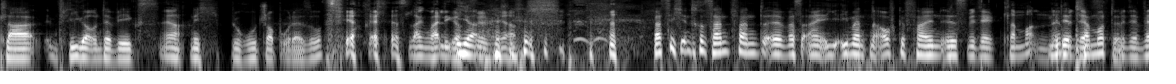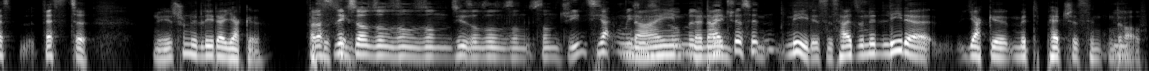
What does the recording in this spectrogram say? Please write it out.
klar im Flieger unterwegs Ja. und nicht Bürojob oder so. Das wäre auch etwas langweiliger Ja. Film, ja. Was ich interessant fand, äh, was ein, jemandem aufgefallen ist, mit der Klamotten, ne? Mit der Klamotte. mit der West Weste. nee, ist schon eine Lederjacke. War das, ist nicht so, so, so, so, ein- hier so, so, so, so ein Jeansjackenmäßig Nein, so mit nein, nein. Patches hinten? Nee, das ist halt so eine Lederjacke mit Patches hinten Mhm. drauf.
